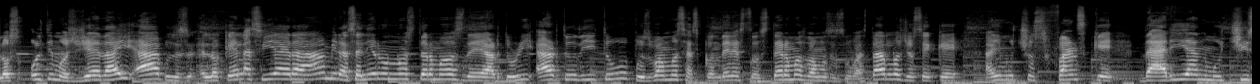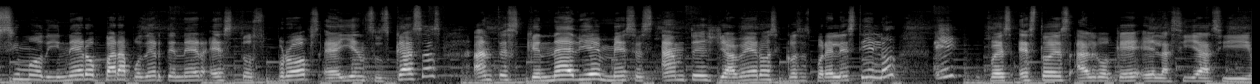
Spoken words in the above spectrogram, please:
los últimos Jedi, ah, pues lo que él hacía era, ah, mira, salieron unos termos de R2D2, pues vamos a esconder estos termos, vamos a subastarlos. Yo sé que hay muchos fans que darían muchísimo dinero para poder tener estos props ahí en sus casas, antes que nadie, meses antes, llaveros y cosas por el estilo. Y pues esto es algo que él hacía así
